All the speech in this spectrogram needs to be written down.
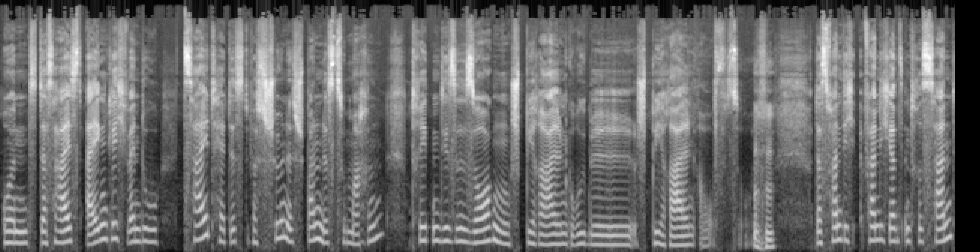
Und das heißt eigentlich, wenn du Zeit hättest, was Schönes, Spannendes zu machen, treten diese Sorgenspiralen, Grübelspiralen auf. So. Mhm. Das fand ich, fand ich ganz interessant.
